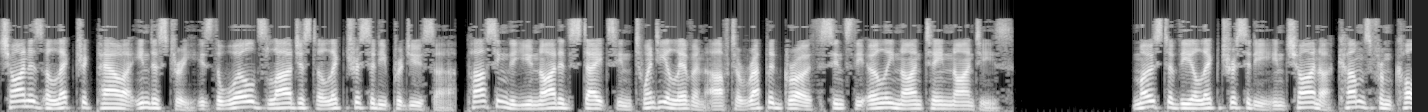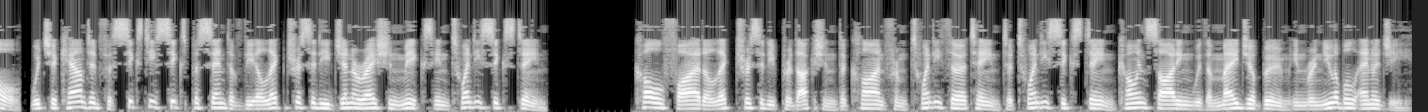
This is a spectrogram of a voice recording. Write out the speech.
China's electric power industry is the world's largest electricity producer, passing the United States in 2011 after rapid growth since the early 1990s. Most of the electricity in China comes from coal, which accounted for 66% of the electricity generation mix in 2016. Coal-fired electricity production declined from 2013 to 2016 coinciding with a major boom in renewable energy,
